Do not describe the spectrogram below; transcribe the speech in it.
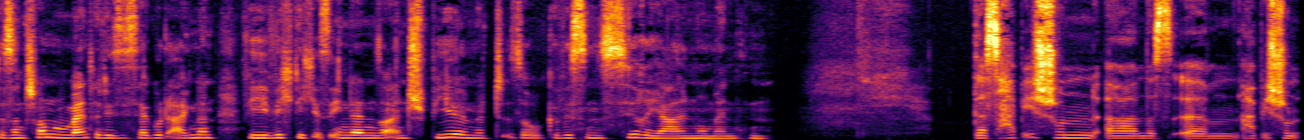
Das sind schon Momente, die sich sehr gut eignen. Wie wichtig ist Ihnen denn so ein Spiel mit so gewissen serialen Momenten? Das habe ich schon, äh, das ähm, habe ich schon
